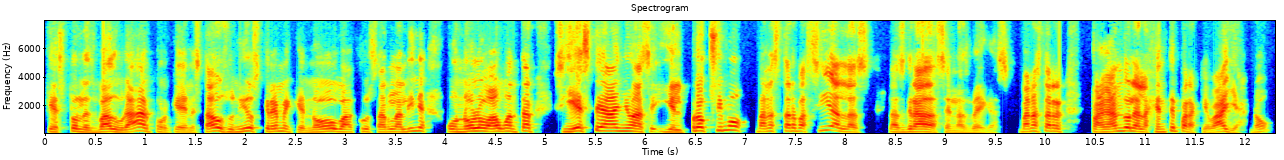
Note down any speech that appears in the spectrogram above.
que esto les va a durar, porque en Estados Unidos créeme que no va a cruzar la línea o no lo va a aguantar. Si este año hace y el próximo van a estar vacías las, las gradas en Las Vegas, van a estar pagándole a la gente para que vaya, ¿no?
